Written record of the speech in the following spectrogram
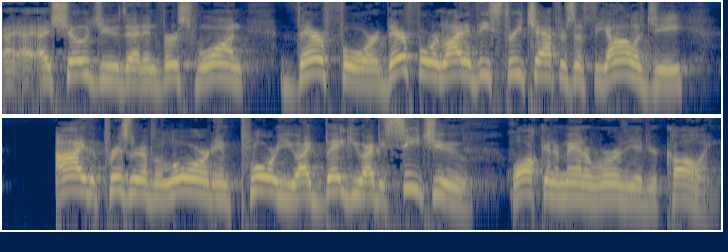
I, I showed you that in verse 1, therefore, therefore, in light of these three chapters of theology, I, the prisoner of the Lord, implore you, I beg you, I beseech you, walk in a manner worthy of your calling.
